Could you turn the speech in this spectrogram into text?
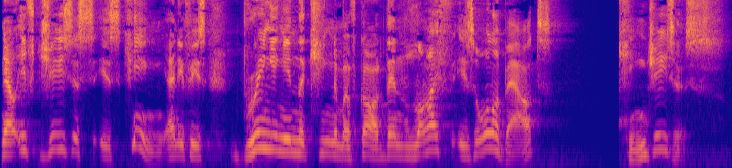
Now, if Jesus is king and if he's bringing in the kingdom of God, then life is all about King Jesus.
